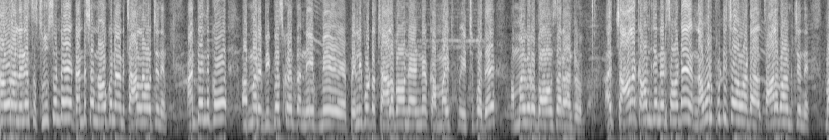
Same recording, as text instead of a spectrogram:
నవ్వురాలు నేను చూస్తుంటే గంటసేపు నవ్వుకున్నాను చాలా నవ్వు వచ్చింది. అంతేందుకు? మరి బిగ్ బాస్ కొంత మీ పెళ్ళి ఫోటో చాలా బాగున్నాయండి ఒక అమ్మాయి ఇచ్చిపోతే అమ్మాయి కూడా బాగుంది సార్ అంటాడు. అది చాలా కామెడీ జనరేట్స్ అంటే నవ్వులు పుట్టించామన్నమాట చాలా బాగా అనిపించింది. మా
